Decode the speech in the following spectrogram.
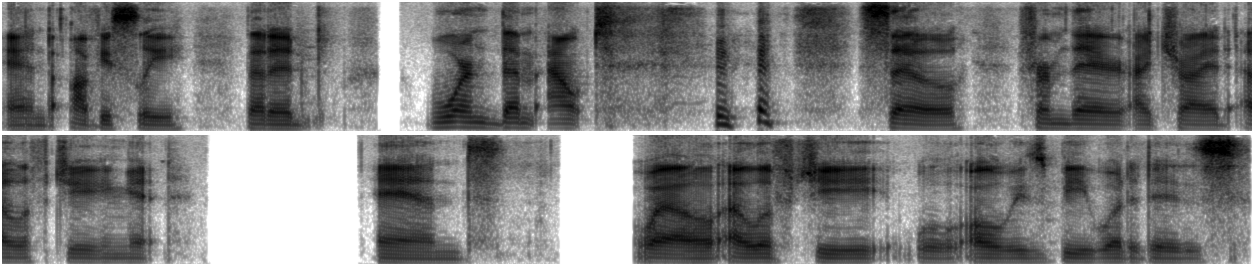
And obviously, that had warned them out. so from there, I tried LFGing it. And, well, LFG will always be what it is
